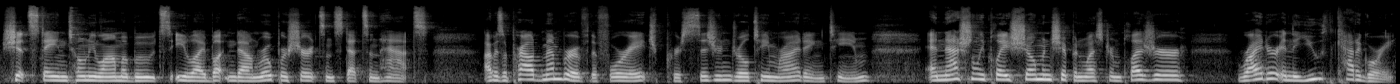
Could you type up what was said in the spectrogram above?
shit stained Tony Lama boots, Ely button down Roper shirts, and Stetson hats. I was a proud member of the 4 H Precision Drill Team Riding Team and nationally placed showmanship and Western pleasure rider in the youth category.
